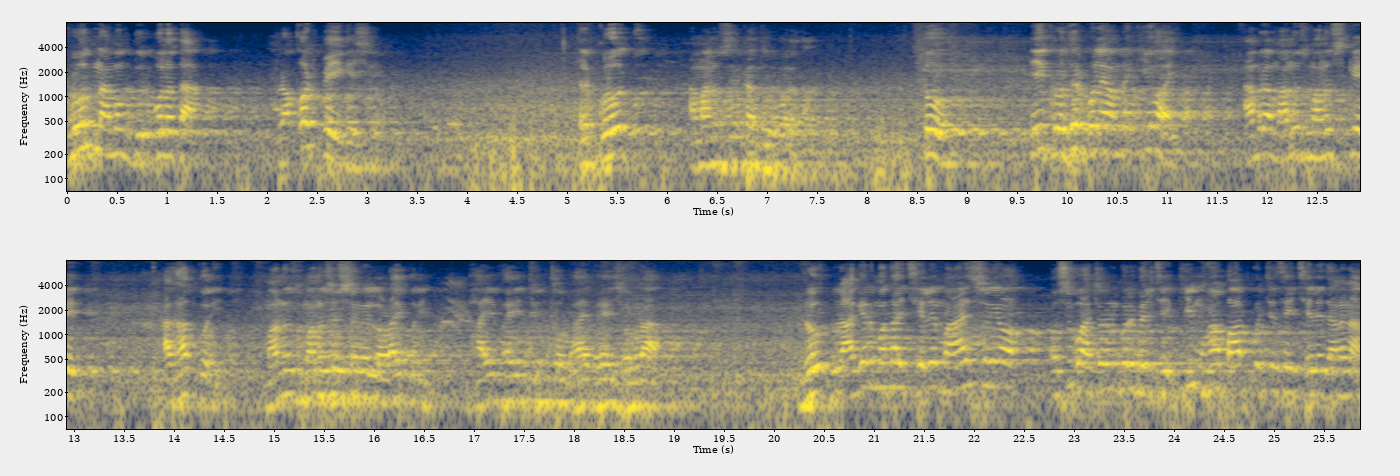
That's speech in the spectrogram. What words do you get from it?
ক্রোধ নামক দুর্বলতা প্রকট পেয়ে গেছে। তাহলে ক্রোধ মানুষের একটা দুর্বলতা। তো এই ক্রোধের ফলে আমরা কি হয়? আমরা মানুষ মানুষকে আঘাত করি, মানুষ মানুষের সঙ্গে লড়াই করি, ভাই ভাই যুদ্ধ, ভাই ভাই ঝগড়া। রাগের মাথায় ছেলে মায়ের সঙ্গে অশুভ আচরণ করে ফেলছে, কি মহা পাপ করছে সেই ছেলে জানে না।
